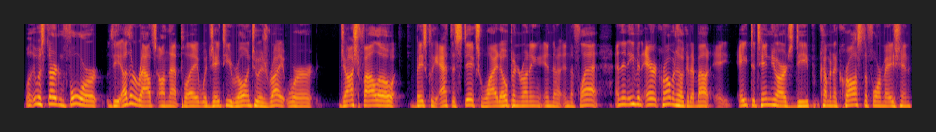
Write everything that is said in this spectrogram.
Well, it was third and four. The other routes on that play with JT rolling to his right were Josh Falo basically at the sticks, wide open, running in the in the flat, and then even Erik Krommenhoek at about eight, eight to ten yards deep, coming across the formation,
